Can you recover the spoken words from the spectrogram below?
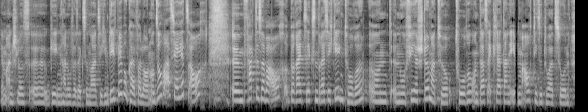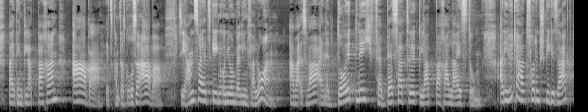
im Anschluss äh, gegen Hannover 96 im DFB-Pokal verloren. Und so war es ja jetzt auch. Ähm, Fakt ist aber auch, bereits 36 Gegentore und nur vier Stürmertore. Und das erklärt dann eben auch die Situation bei den Gladbachern. Aber, jetzt kommt das große Aber. Sie haben zwar jetzt gegen Union Berlin verloren, aber es war eine deutlich verbesserte Gladbacher Leistung. Adi Hütter hat vor dem Spiel gesagt,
